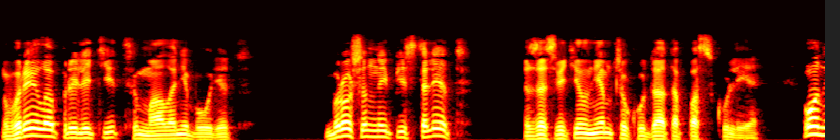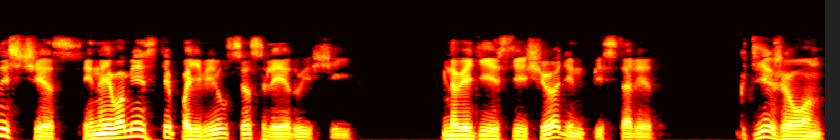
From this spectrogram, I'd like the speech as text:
В рыло прилетит, мало не будет. Брошенный пистолет засветил немцу куда-то по скуле. Он исчез, и на его месте появился следующий. Но ведь есть еще один пистолет. Где же он?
